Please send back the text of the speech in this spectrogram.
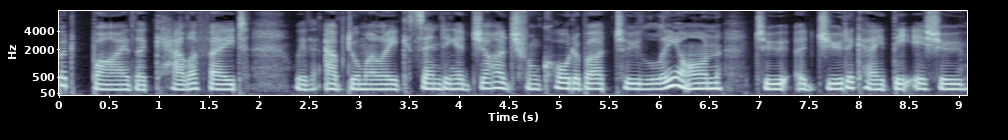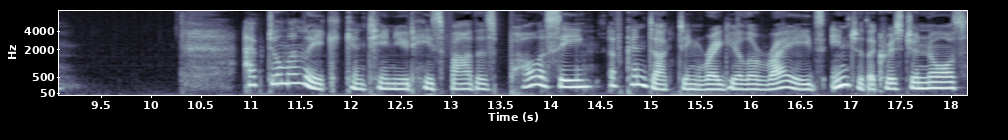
but by the Caliphate, with Abdul Malik sending a judge from Cordoba to Leon to adjudicate the issue. Abdul Malik continued his father's policy of conducting regular raids into the Christian North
